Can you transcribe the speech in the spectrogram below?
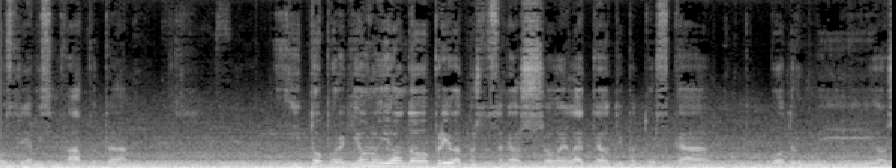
Austrija mislim dva puta, i to po regionu i onda ovo privatno što sam još ovaj, leteo, tipa Turska, Bodrum i još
